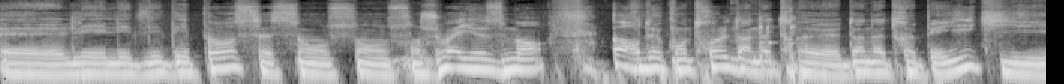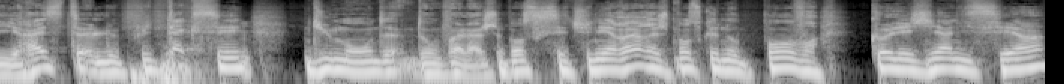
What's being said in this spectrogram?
euh, les, les, les dépenses sont, sont, sont joyeusement hors de contrôle dans notre, dans notre pays qui reste le plus taxé du monde. Donc voilà, je pense que c'est une erreur et je pense que nos pauvres collégiens, lycéens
